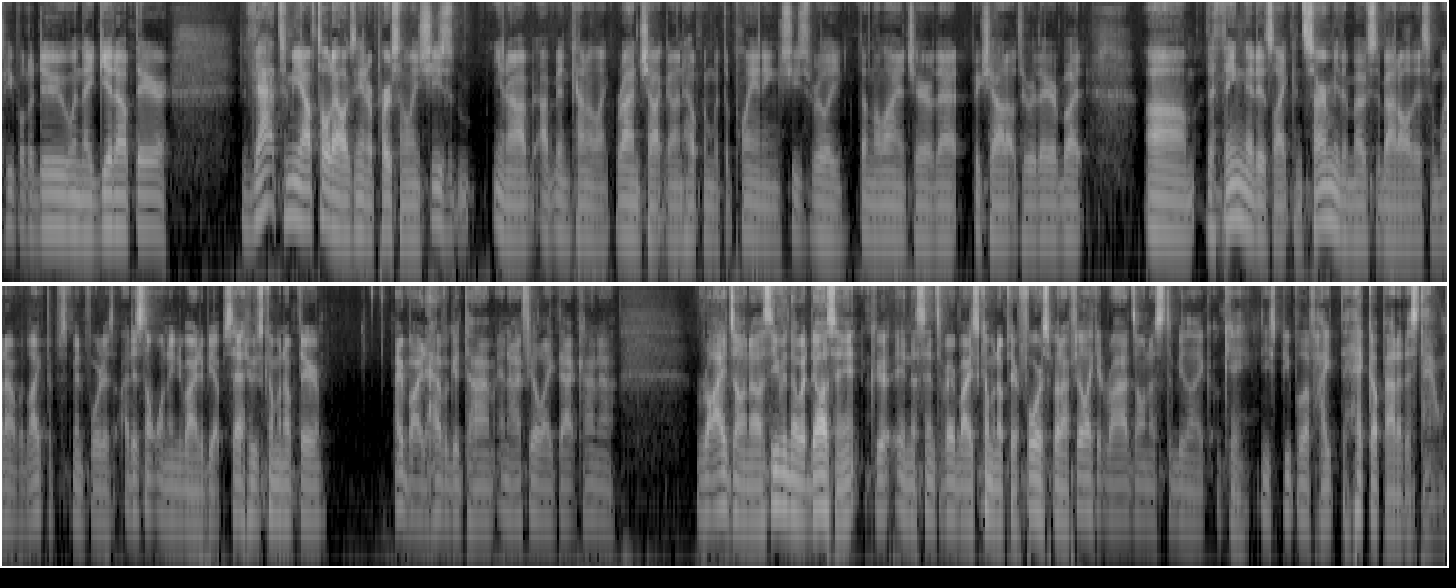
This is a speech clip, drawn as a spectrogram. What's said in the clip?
people to do when they get up there that to me i've told alexander personally she's you know i've, I've been kind of like riding shotgun helping with the planning. She's really done the lion's share of that. Big shout out to her there. But um, the thing that is like concerned me the most about all this and what i would like to spend for it is i just don't want anybody to be upset who's coming up there. Everybody to have a good time. And i feel like that kind of rides on us, even though it doesn't, in the sense of everybody's coming up there for us. But I feel like it rides on us to be like, okay, these people have hyped the heck up out of this town.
